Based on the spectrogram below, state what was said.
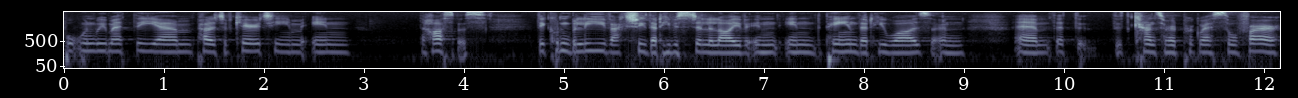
but when we met the um, palliative care team in the hospice, they couldn't believe actually that he was still alive in, in the pain that he was and um, that the, the, cancer had progressed so far.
